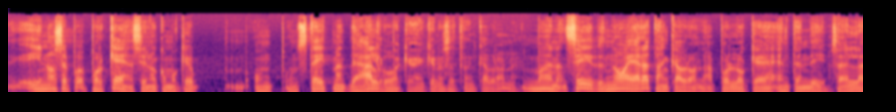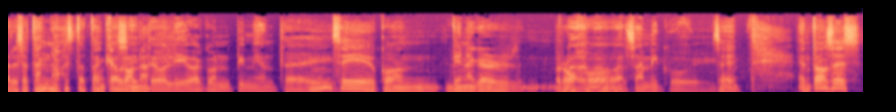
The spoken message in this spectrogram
Y no sé por qué, sino como que un, un statement de algo. Para que vean que no está tan cabrona. Bueno, sí, no era tan cabrona, por lo que entendí. O sea, la receta no está tan cabrona. Aceite de oliva con pimienta y Mm, Sí, con vinegar rojo. balsámico. y- Sí. Entonces,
